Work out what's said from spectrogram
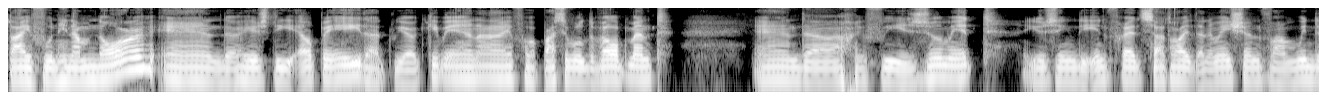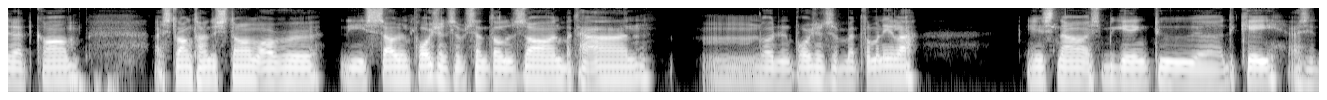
Typhoon Hinnamnor. And uh, here's the LPA that we are keeping an eye for possible development. And uh, if we zoom it using the infrared satellite animation from windy.com, a strong thunderstorm over the southern portions of central Luzon, Bataan, northern portions of Metro Manila is now is beginning to uh, decay as it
